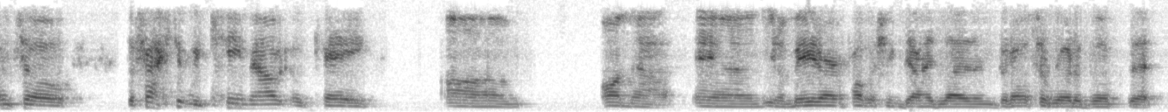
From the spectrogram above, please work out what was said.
And so the fact that we came out okay um, on that, and you know, made our publishing guideline, but also wrote a book that,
